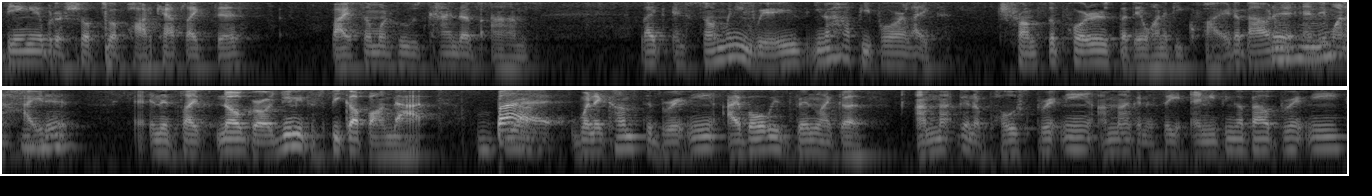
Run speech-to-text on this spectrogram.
being able to show up to a podcast like this by someone who's kind of um, like in so many ways, you know how people are like Trump supporters, but they want to be quiet about it and they mm-hmm. want to hide mm-hmm. it, and it's like, no, girl, you need to speak up on that. But Yeah. when it comes to Britney, I've always been like a I'm not gonna post Britney. I'm not gonna say anything about Britney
